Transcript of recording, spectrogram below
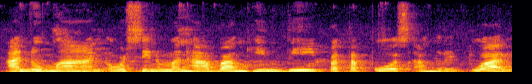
anuman or sinuman habang hindi patapos ang ritual.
